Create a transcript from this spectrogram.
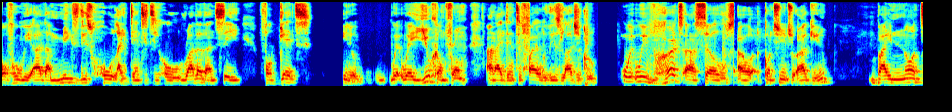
of who we are that makes this whole identity whole, rather than say forget you know where, where you come from and identify with this larger group. We, we've hurt ourselves. I'll continue to argue by not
